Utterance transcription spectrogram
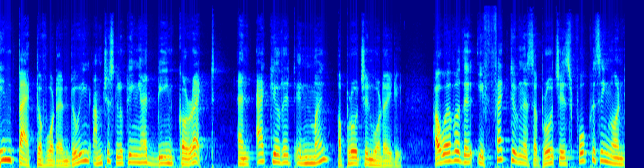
impact of what I'm doing, I'm just looking at being correct and accurate in my approach in what I do. However, the effectiveness approach is focusing on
